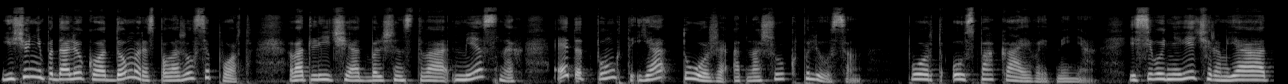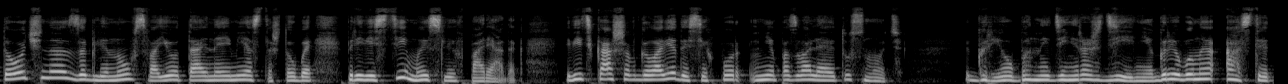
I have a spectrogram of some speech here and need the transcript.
Еще неподалеку от дома расположился порт. В отличие от большинства местных, этот пункт я тоже отношу к плюсам. Порт успокаивает меня, и сегодня вечером я точно загляну в свое тайное место, чтобы привести мысли в порядок, ведь каша в голове до сих пор не позволяет уснуть. Грёбаный день рождения, грёбаный Астрид,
